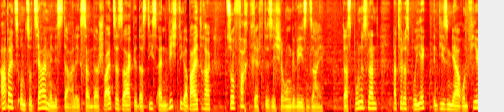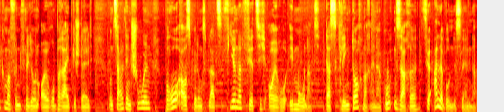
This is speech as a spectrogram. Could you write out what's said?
Arbeits- und Sozialminister Alexander Schweitzer sagte, dass dies ein wichtiger Beitrag zur Fachkräftesicherung gewesen sei. Das Bundesland hat für das Projekt in diesem Jahr rund 4,5 Millionen Euro bereitgestellt und zahlt den Schulen pro Ausbildungsplatz 440 Euro im Monat. Das klingt doch nach einer guten Sache für alle Bundesländer.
